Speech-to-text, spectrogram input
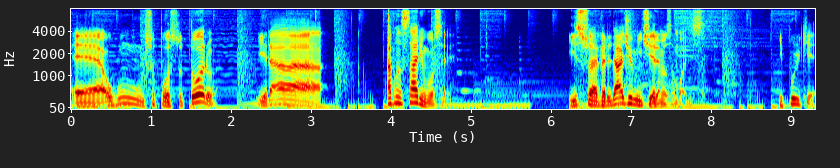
é, algum suposto touro irá avançar em você. Isso é verdade ou mentira, meus amores? E por quê?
